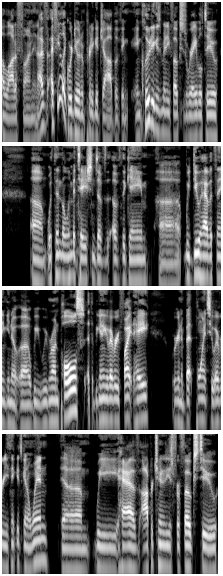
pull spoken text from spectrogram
a lot of fun, and I've, I feel like we're doing a pretty good job of in, including as many folks as we're able to um, within the limitations of the, of the game. Uh, we do have a thing, you know, uh, we we run polls at the beginning of every fight. Hey, we're going to bet points whoever you think is going to win. Um, we have opportunities for folks to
